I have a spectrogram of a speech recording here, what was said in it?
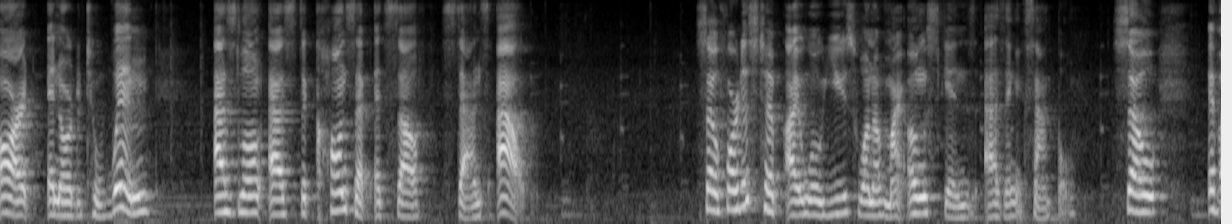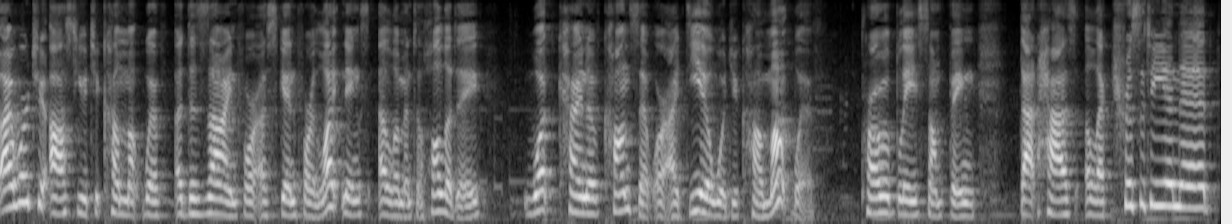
art in order to win, as long as the concept itself stands out. So for this tip, I will use one of my own skins as an example. So if I were to ask you to come up with a design for a skin for Lightning's Elemental Holiday, what kind of concept or idea would you come up with? Probably something that has electricity in it.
